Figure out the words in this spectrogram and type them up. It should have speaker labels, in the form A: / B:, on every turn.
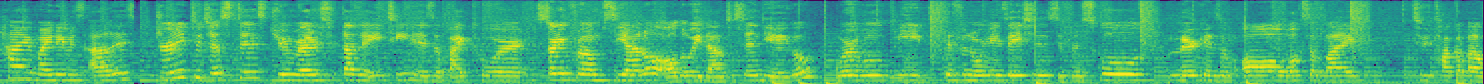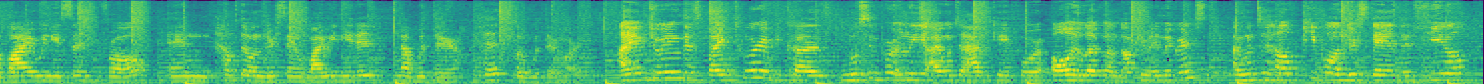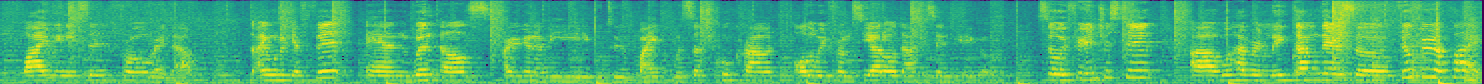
A: Hi, my name is Alice. Journey to Justice Dream Riders 2018 is a bike tour starting from Seattle all the way down to San Diego where we'll meet different organizations, different schools, Americans of all walks of life to talk about why we need Citizen for All and help them understand why we need it, not with their heads but with their heart. I am joining this bike tour because most importantly I want to advocate for all 11 undocumented immigrants. I want to help people understand and feel why we need Citizen for right now. I want to get fit and when else are you going to be able to bike with such a cool crowd all the way from Seattle down to San Diego. So if you're interested, uh, we'll have our link down there so feel free to apply.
